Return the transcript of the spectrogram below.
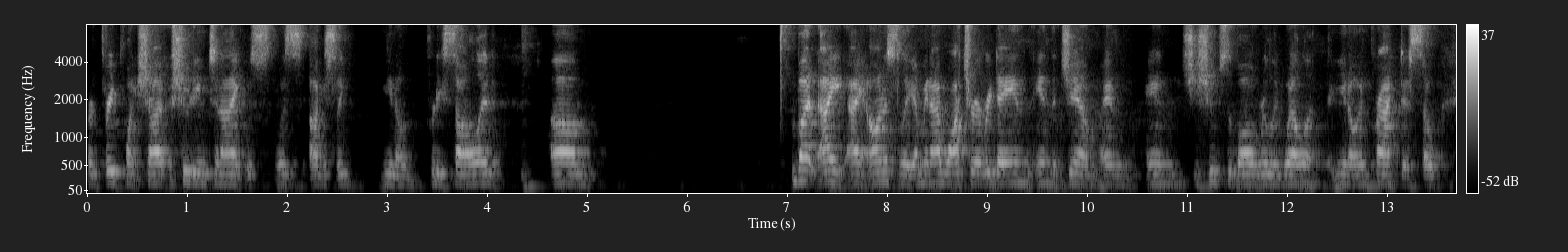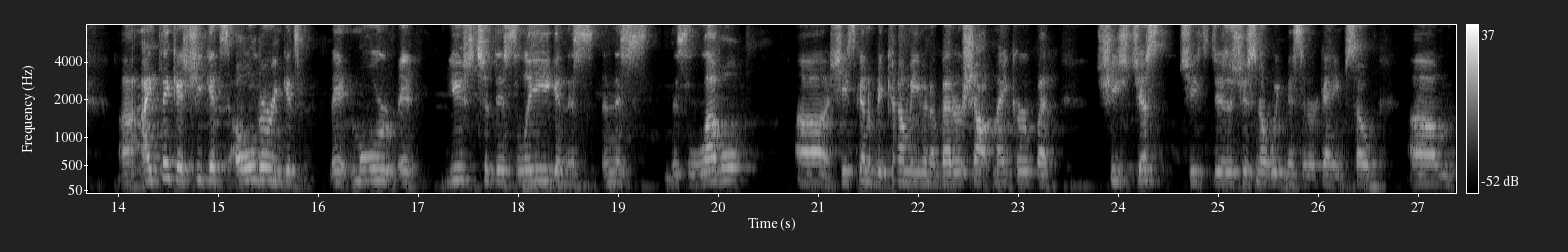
Her three point shot shooting tonight was was obviously you know pretty solid. Um, but I, I honestly, I mean, I watch her every day in, in the gym, and and she shoots the ball really well, you know, in practice. So uh, I think as she gets older and gets more, it, used to this league and this and this this level. Uh, she's going to become even a better shot maker, but she's just she's there's just no weakness in her game. So, um,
